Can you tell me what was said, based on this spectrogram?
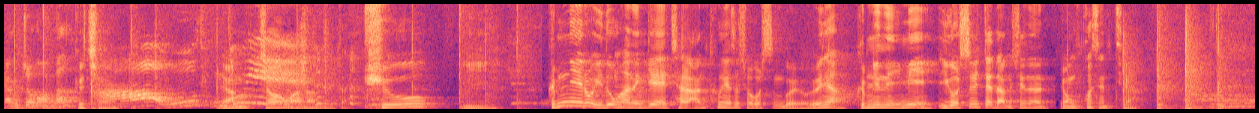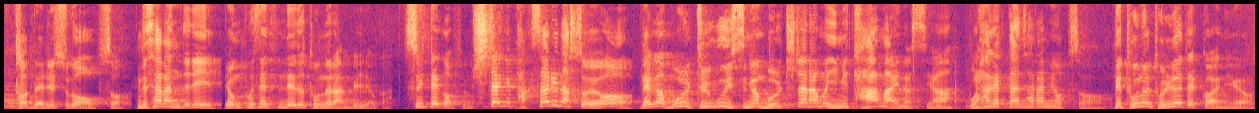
양적 완화? 그렇죠. 아, 오, 동동이. 양적 완화입니다. QE. 금리로 이동하는 게 잘 안 통해서 저걸 쓴 거예요. 왜냐? 금리는 이미 이걸 쓸 때 당시는 0%야. 더 내릴 수가 없어. 근데 사람들이 0%인데도 돈을 안 빌려가. 쓸 데가 없어. 시장이 박살이 났어요. 내가 뭘 들고 있으면 뭘 투자를 하면 이미 다 마이너스야. 뭘 하겠다는 사람이 없어. 근데 돈을 돌려야 될 거 아니에요.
